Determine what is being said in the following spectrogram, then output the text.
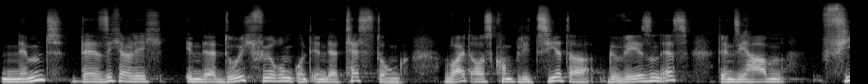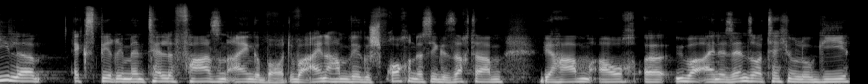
nimmt, der sicherlich in der Durchführung und in der Testung weitaus komplizierter gewesen ist, denn sie haben viele experimentelle Phasen eingebaut. Über eine haben wir gesprochen, dass Sie gesagt haben, wir haben auch äh, über eine Sensortechnologie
